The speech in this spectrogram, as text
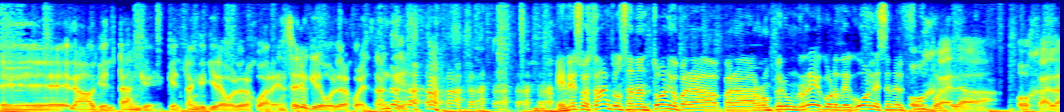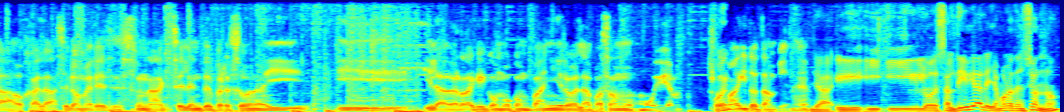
Eh, no, que el tanque, que el tanque quiera volver a jugar. ¿En serio quiere volver a jugar el tanque? En eso están con San Antonio para, para romper un récord de goles en el fútbol. Ojalá, ojalá, ojalá, se lo merece. Es una excelente persona y, y, y la verdad que como compañero la pasamos muy bien. Fue Maguito también, ¿eh? Ya, y, y- y lo de Saldivia le llamó la atención, ¿no?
